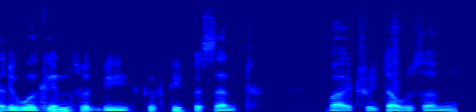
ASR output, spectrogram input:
So the workings would be 50% by 3000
